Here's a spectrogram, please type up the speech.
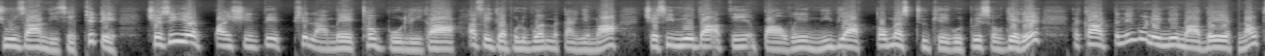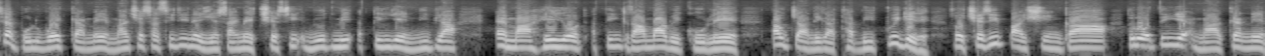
ကြိုးစားနေစေဖြစ်တယ်။ Chelsea ရဲ့ပိုင်ရှင်သစ်ဖြစ်လာမဲ့ထုတ်ပိုလီက FA Cup ဘလူပွဲမတိုင်ခင်မှာ Chelsea မျိုးသားအသင်းအပါအဝင်နီးပြ Thomas Tuchel ကိုတွေ့ဆုံခဲ့တယ်။တခါတနင်္ဂနွေနေ့မှာပဲနောက်ထပ်ဘလူပွဲကံမဲ့ Manchester City နဲ့ရင်ဆိုင်မဲ့ Chelsea အမျိုးသမီးအသင်းရဲ့နီးပြ Emma Hayot အသင်းကစားမတွေကိုလည်း တောက်ကြနေကထပ်ပြီးတွေးခဲ့တယ်ဆိုတော့ Chelsea ပိုင်ရှင်ကသူတို့အသင်းရဲ့အနာဂတ်နဲ့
